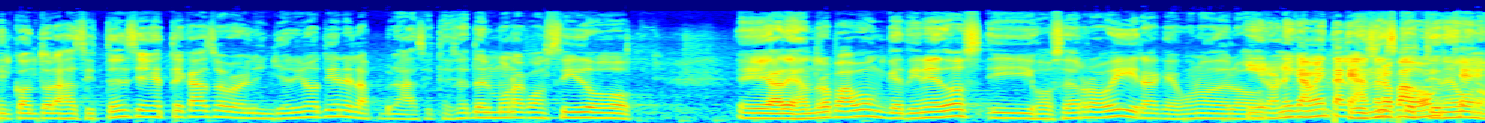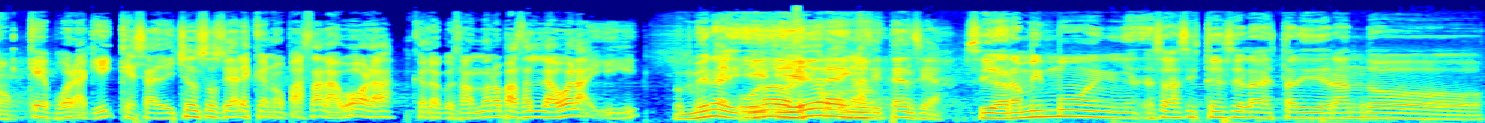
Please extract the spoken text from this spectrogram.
en cuanto a las asistencias, en este caso, Berlingeri no tiene. Las, las asistencias del Mónaco han sido eh, Alejandro Pavón, que tiene dos, y José Rovira, que es uno de los... Irónicamente, Alejandro Pavón, tiene que, uno. que por aquí, que se ha dicho en sociales que no pasa la bola, que lo que está dando no pasa la bola, y Pues mira, y, uno de y los es líderes en asistencia. Sí, ahora mismo en esa asistencia la está liderando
